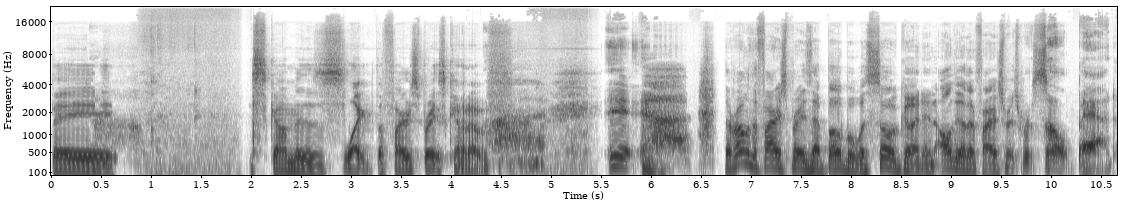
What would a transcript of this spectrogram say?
they Scum is like the fire sprays kind of. It, the problem with the fire spray is that Boba was so good and all the other fire sprays were so bad.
